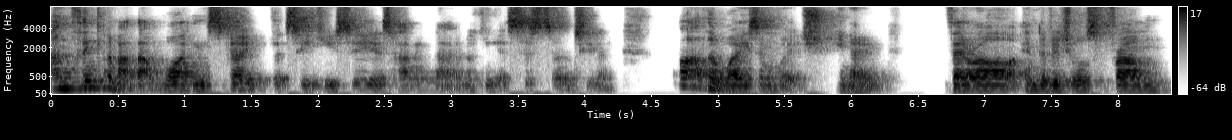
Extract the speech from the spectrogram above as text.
and thinking about that widened scope that CQC is having now, looking at systems, you know, are there ways in which, you know, there are individuals from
